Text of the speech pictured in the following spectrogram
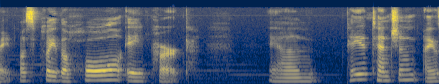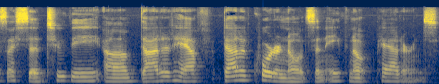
right, let's play the whole A part. And pay attention, as I said, to the uh, dotted half, dotted quarter notes and eighth note patterns.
